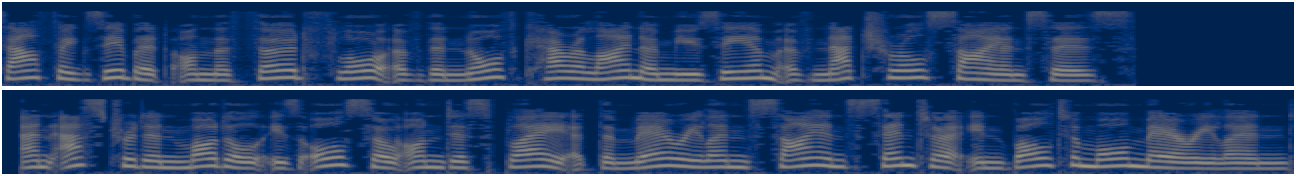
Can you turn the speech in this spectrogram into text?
South exhibit on the third floor of the North Carolina Museum of Natural Sciences. An Astrodon model is also on display at the Maryland Science Center in Baltimore, Maryland.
